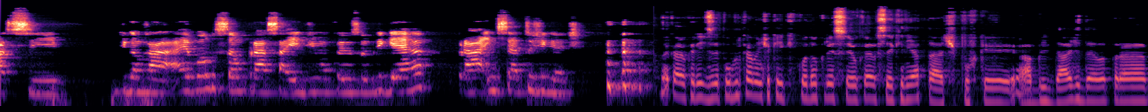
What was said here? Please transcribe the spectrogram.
a se, digamos, a, evolução para sair de uma coisa sobre guerra para insetos gigantes. Cara, eu queria dizer publicamente aqui que quando eu crescer eu quero ser que nem a Tati, porque a habilidade dela para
